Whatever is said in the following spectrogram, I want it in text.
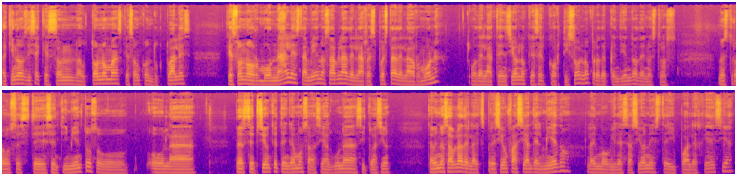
Aquí nos dice que son autónomas, que son conductuales, que son hormonales también, nos habla de la respuesta de la hormona o de la atención, lo que es el cortisol, ¿no? Pero dependiendo de nuestros, nuestros este, sentimientos o, o la percepción que tengamos hacia alguna situación. También nos habla de la expresión facial del miedo, la inmovilización, este, hipoalergesia.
